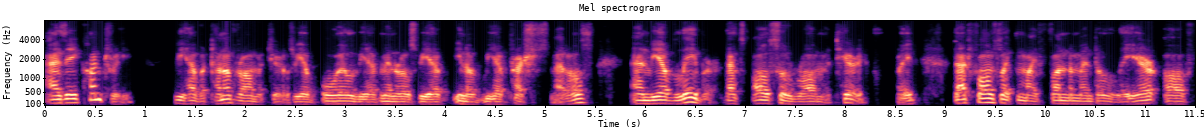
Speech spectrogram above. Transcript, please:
as a country, we have a ton of raw materials. We have oil, we have minerals, we have, you know, we have precious metals, and we have labor. That's also raw material, right? That forms like my fundamental layer of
